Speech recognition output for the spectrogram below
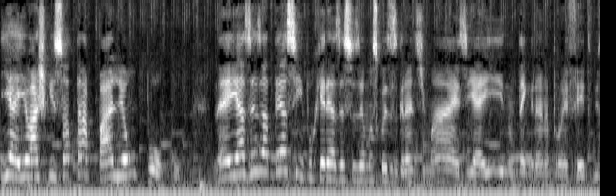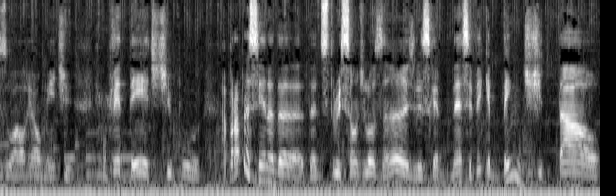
E aí eu acho que isso atrapalha um pouco. Né? E às vezes até assim, por querer às vezes fazer umas coisas grandes demais e aí não tem grana para um efeito visual realmente competente, tipo a própria cena da, da destruição de Los Angeles, que é, né, você vê que é bem digital,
